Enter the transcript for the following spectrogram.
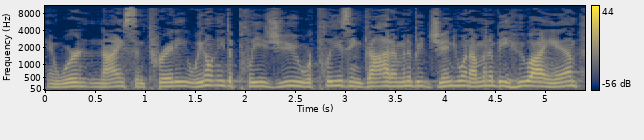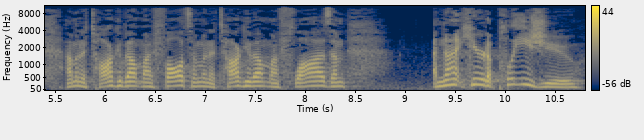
and we're nice and pretty. We don't need to please you. We're pleasing God. I'm going to be genuine. I'm going to be who I am. I'm going to talk about my faults. I'm going to talk about my flaws. I'm, I'm not here to please you.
